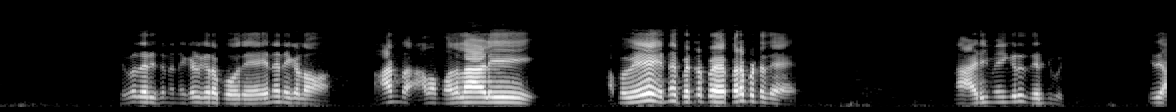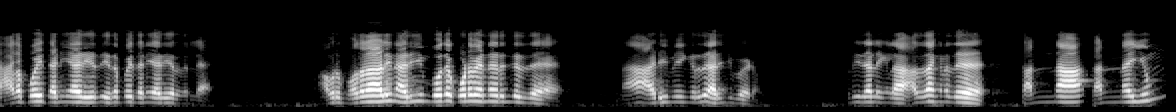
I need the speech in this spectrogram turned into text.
சிவதரிசனம் நிகழ்கிற போதே என்ன நிகழும்? ஆன்ம அவன் முதலாளி. அப்பவே என்ன பெற்ற பெ- பெறப்பட்டது? நான் அடிமைங்கிறது தெரிஞ்சு போச்சு. இது அதை போய் தனி அறியறது இதை போய் தனி அறியறது அவர் முதலாளின்னு அறியும் போதே கூடவே என்ன அறிஞ்சிருது? நான் அடிமைங்கிறது அறிஞ்சு போயிடும். புரியுதா இல்லைங்களா? அதுதான் என்னது? தன்னா தன்னையும்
